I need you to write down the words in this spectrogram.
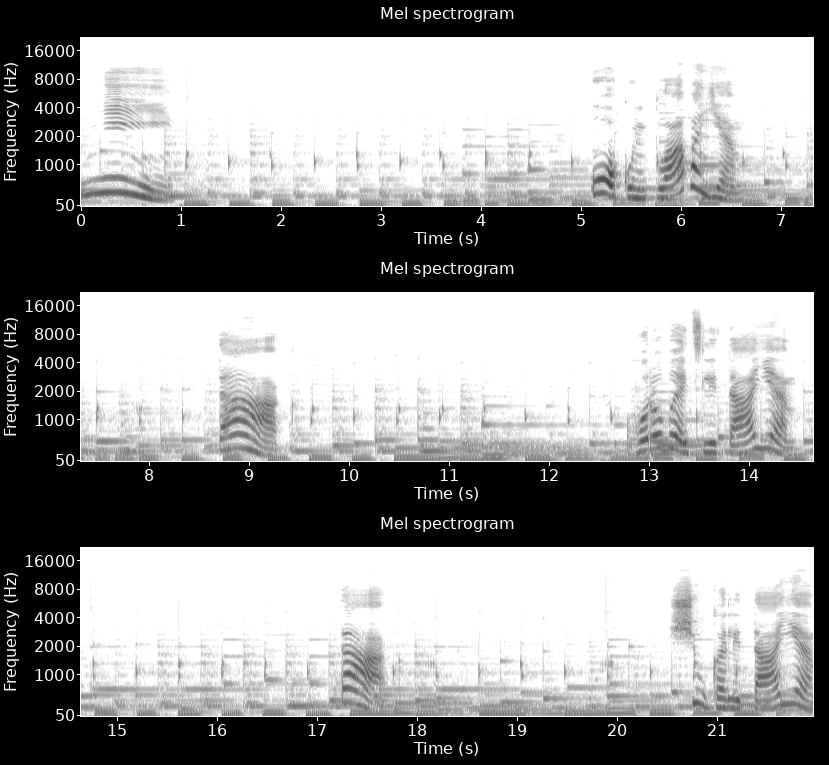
Ні. Окунь плаває? Так. Горобець літає? Так. Щука літає?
